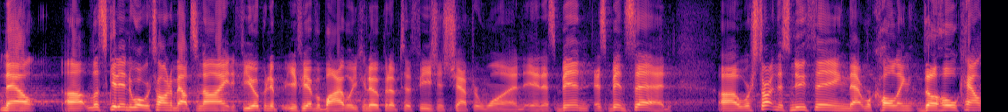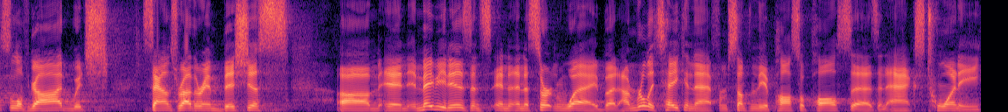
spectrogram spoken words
now, uh, let's get into what we're talking about tonight. If you open up, if you have a Bible, you can open up to Ephesians chapter one. And it's been it's been said, uh, we're starting this new thing that we're calling the whole counsel of God, which sounds rather ambitious. Um, and, and, maybe it is in, in, in, a certain way, but I'm really taking that from something the Apostle Paul says in Acts 20,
